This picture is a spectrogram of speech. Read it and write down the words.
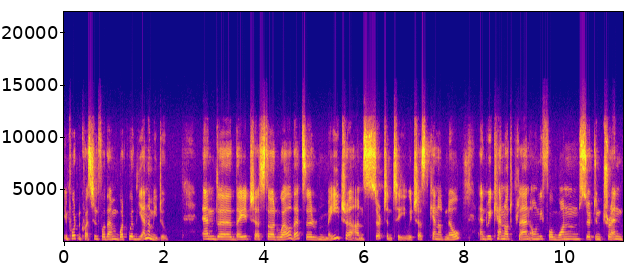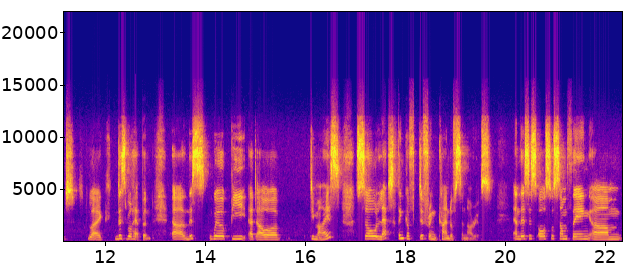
important question for them what will the enemy do and uh, they just thought, well, that's a major uncertainty. We just cannot know. And we cannot plan only for one certain trend, like this will happen. Uh, this will be at our demise. So let's think of different kind of scenarios. And this is also something um,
